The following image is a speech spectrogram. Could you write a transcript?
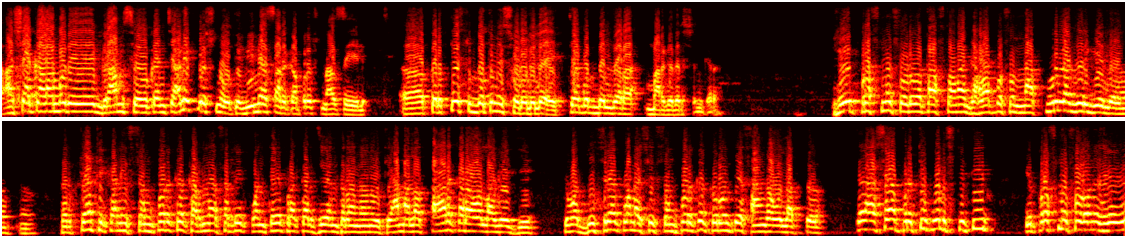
अशा काळामध्ये ग्रामसेवकांचे अनेक प्रश्न होते विम्यासारखा प्रश्न असेल तर ते सुद्धा तुम्ही सोडवलेले आहेत. त्याबद्दल जरा मार्गदर्शन करा. हे प्रश्न सोडवत असताना घरापासून नागपूरला जर गेलं तर त्या ठिकाणी संपर्क करण्यासाठी कोणत्याही प्रकारची यंत्रणा नव्हती. आम्हाला तार करावं लागायची किंवा दुसऱ्या कोणाशी संपर्क करून ते सांगावं लागतं. तर अशा प्रतिकूल स्थितीत हे प्रश्न सोडवण्यासाठी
